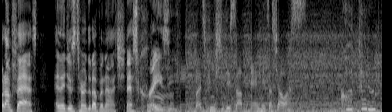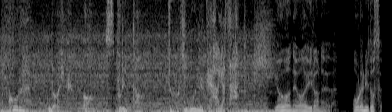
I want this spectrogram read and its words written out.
but I'm fast. And then just turned it up a notch. That's crazy. Let's finish this up and hit the showers. 勝てるこれライクあスプリンターどぎも抜く速さ弱音はいらねえ俺に出せ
